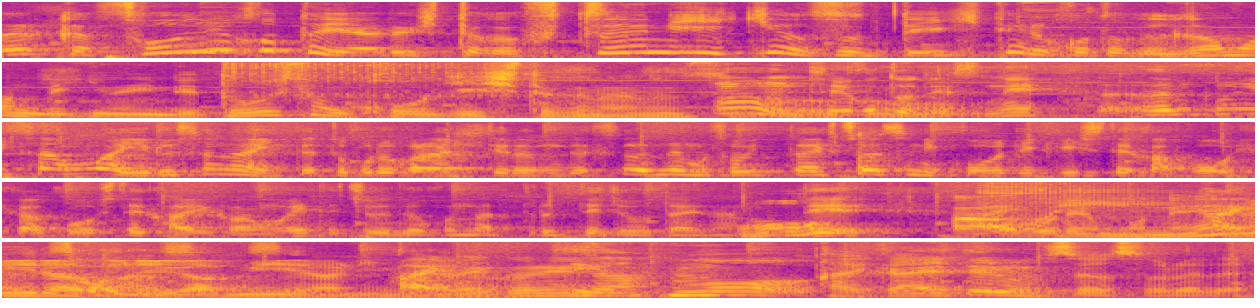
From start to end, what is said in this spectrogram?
だなんかそういうことやる人が普通に息を吸って生きてることが我慢できないんでどうしても攻撃したくなるんですよ、うん、ということですね。ナミコニさんは許せないってところから来てるんですけど、でもそういった人たちに攻撃して下方比較をして快感を得て中毒になってるって状態なので、あ俺もね、はい。ミイラ取りがミイラに見えるめぐりさんも快感得てるんですよそれで。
